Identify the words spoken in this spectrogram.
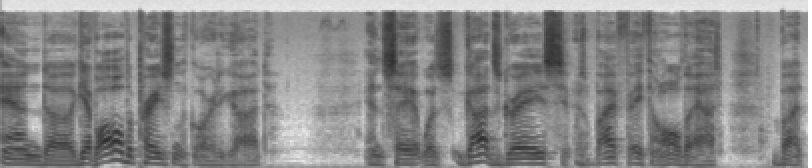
and uh, give all the praise and the glory to God, and say it was God's grace, it was by faith, and all that, but.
